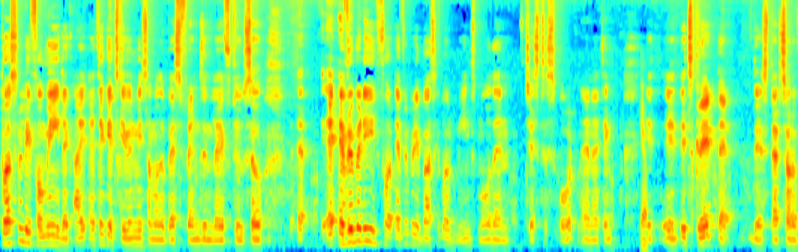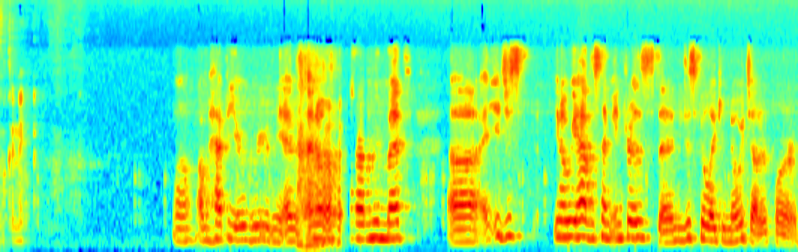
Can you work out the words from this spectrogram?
personally for me, like I, I think it's given me some of the best friends in life too. So uh, e- everybody for everybody, basketball means more than just a sport, and I think Yeah. it, it, it's great that there's that sort of a connect. Well, I'm happy you agree with me. I, I know we met. Uh, it just, you know, we have the same interests, and you just feel like you know each other for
